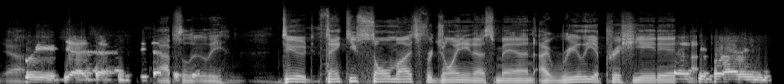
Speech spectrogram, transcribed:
Yeah. breathe. Yeah, definitely. definitely. Absolutely. Dude, thank you so much for joining us, man. I really appreciate it. Thank you for having me.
